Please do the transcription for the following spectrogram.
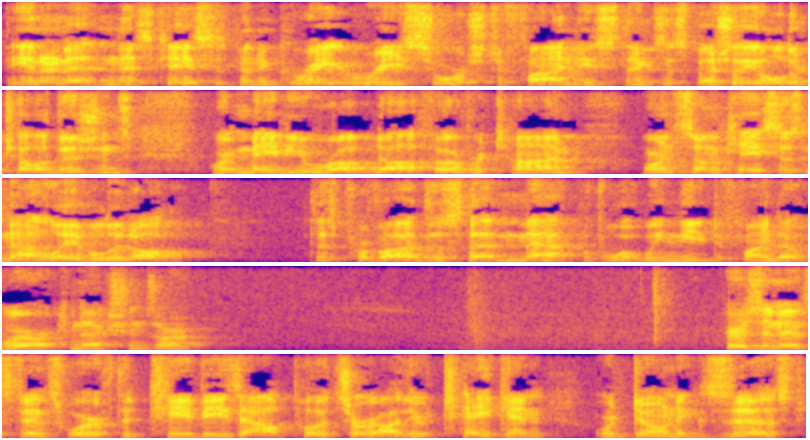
The internet in this case has been a great resource to find these things, especially older televisions where it may be rubbed off over time or in some cases not labeled at all. This provides us that map of what we need to find out where our connections are. Here's an instance where if the TV's outputs are either taken or don't exist,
